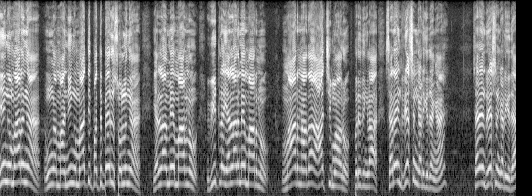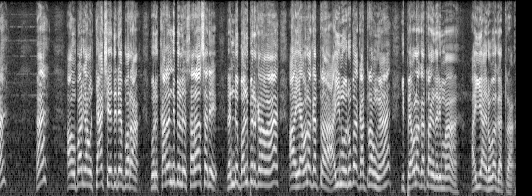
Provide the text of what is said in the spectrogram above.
நீங்கள் மாறுங்க. உங்கள் மா நீங்கள் மாற்றி பத்து பேருக்கு சொல்லுங்கள் எல்லாமே மாறணும். வீட்டில் எல்லாருமே மாறணும். மாறினா தான் ஆட்சி மாறும். புரியுதுங்களா? சரியான ரேஷன் கிடைக்குதாங்க? சரியான ரேஷன் கிடைக்குதா? ஆ? அவன் பாருங்க அவன் டேக்ஸ் ஏற்றிட்டே போகிறான் ஒரு கரண்ட் பில்லு சராசரி ரெண்டு பல்ப் இருக்கிறவங்க எவ்வளோ கட்டுறான்? ஐநூறுரூபா கட்டுறவங்க இப்போ எவ்வளோ கட்டுறாங்க தெரியுமா? ஐயாயிரம் கட்டுறான்.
